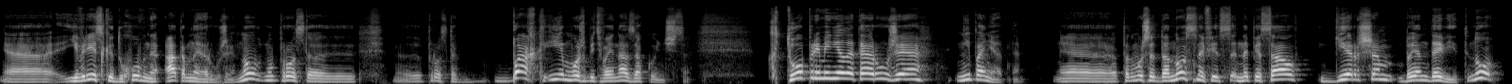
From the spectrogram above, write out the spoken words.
э, еврейское духовное атомное оружие. Ну, ну просто, просто бах, и, может быть, война закончится. Кто применил это оружие, непонятно. Э, потому что донос написал Гершем Бен Давид. Ну,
